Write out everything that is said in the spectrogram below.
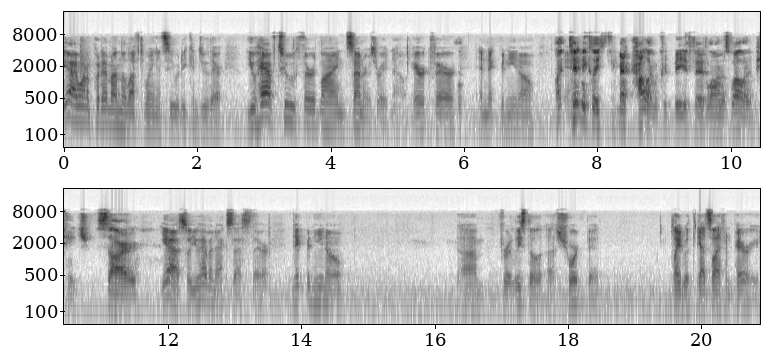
Yeah, I want to put him on the left wing and see what he can do there. You have two third line centers right now, Eric Fehr and Nick Bonino. I technically think Matt Cullen could be a third line as well in a pinch. So yeah, so you have an excess there. Nick Bonino, um, for at least a, a, short bit, played with Getzlaf and Perry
